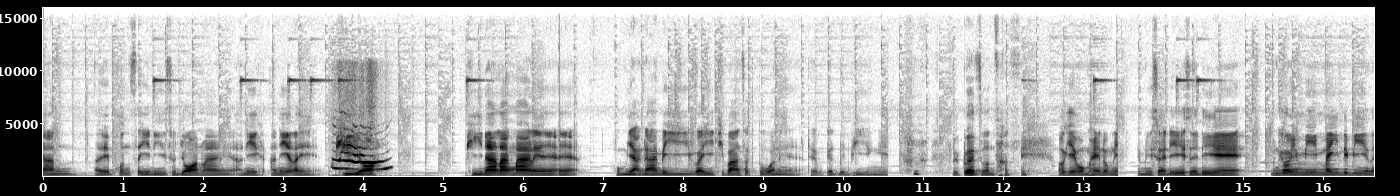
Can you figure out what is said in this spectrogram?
การเอ่อพ่นสีนี่สุดยอดมากเลยอันนี้อันนี้อะไรผีเหรอ ผีน่ารักมากเลยนะผมอยากได้ไปไว้ที่บ้านสักตัวหนึงอะถ้าเกิดเป็นผีอย่างงี้ ไปเปิดสวนสัตว์โอเคผมให้นมนี้นมนี้สวยดีสวยดีมันก็ไม่มีไม่ได้มีอะไร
